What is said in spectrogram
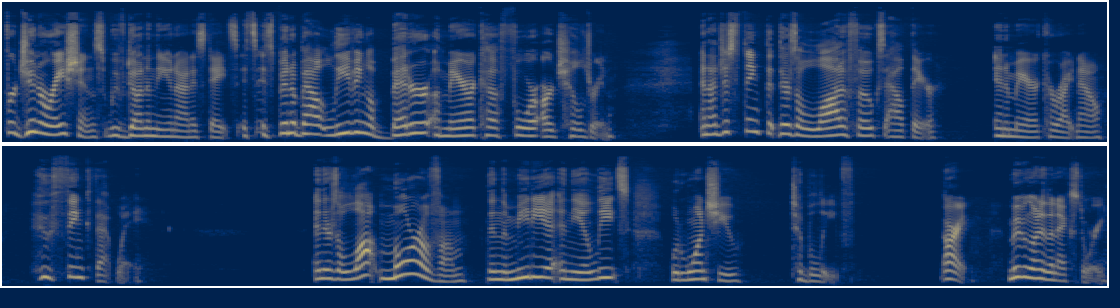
for generations we've done in the united states. It's it's been about leaving a better america for our children. And i just think that there's a lot of folks out there in america right now who think that way and there's a lot more of them than the media and the elites would want you to believe. All right, moving on to the next story.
